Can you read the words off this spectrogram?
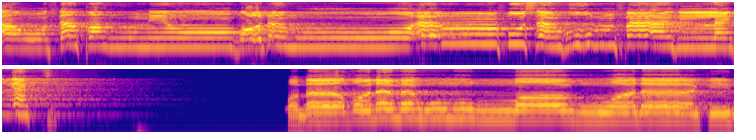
حرث قوم ظلموا أنفسهم فأهلكته وما ظلمهم الله ولكن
